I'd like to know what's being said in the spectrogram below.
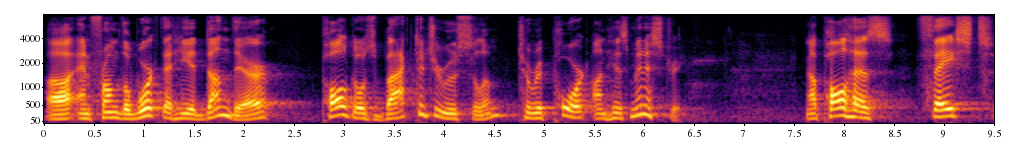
uh, and from the work that he had done there, Paul goes back to Jerusalem to report on his ministry. Now Paul has faced,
